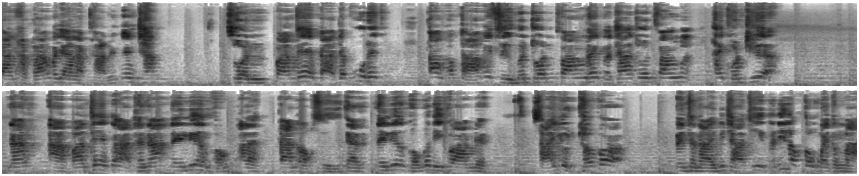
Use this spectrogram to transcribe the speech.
การหักล้างพยานหลักฐานนี่แม่งชัดส่วนปานเทพก็อาจจะพูดให้ตั้งคำถามให้สื่อมวลชนฟังให้ประชาชนฟังให้คนเชื่อนะอ่าปานเทพก็อาจชนะในเรื่องของอะไรการออกสื่อแต่ในเรื่องของคดีความเนี่ย สายหยุดเขาก็ เป็นทนายวิชาชีพอันนี้เราตรงไปตรงมา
